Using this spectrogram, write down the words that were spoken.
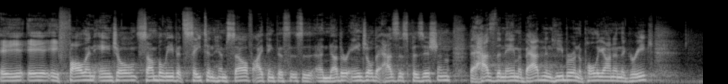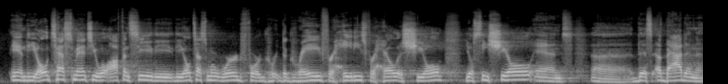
a, a, a, fallen angel. Some believe it's Satan himself. I think this is another angel that has this position, that has the name Abaddon in Hebrew and Apollyon in the Greek. In the Old Testament, you will often see the, the Old Testament word for gr- the grave, for Hades, for hell is Sheol. You'll see Sheol and uh, this Abaddon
